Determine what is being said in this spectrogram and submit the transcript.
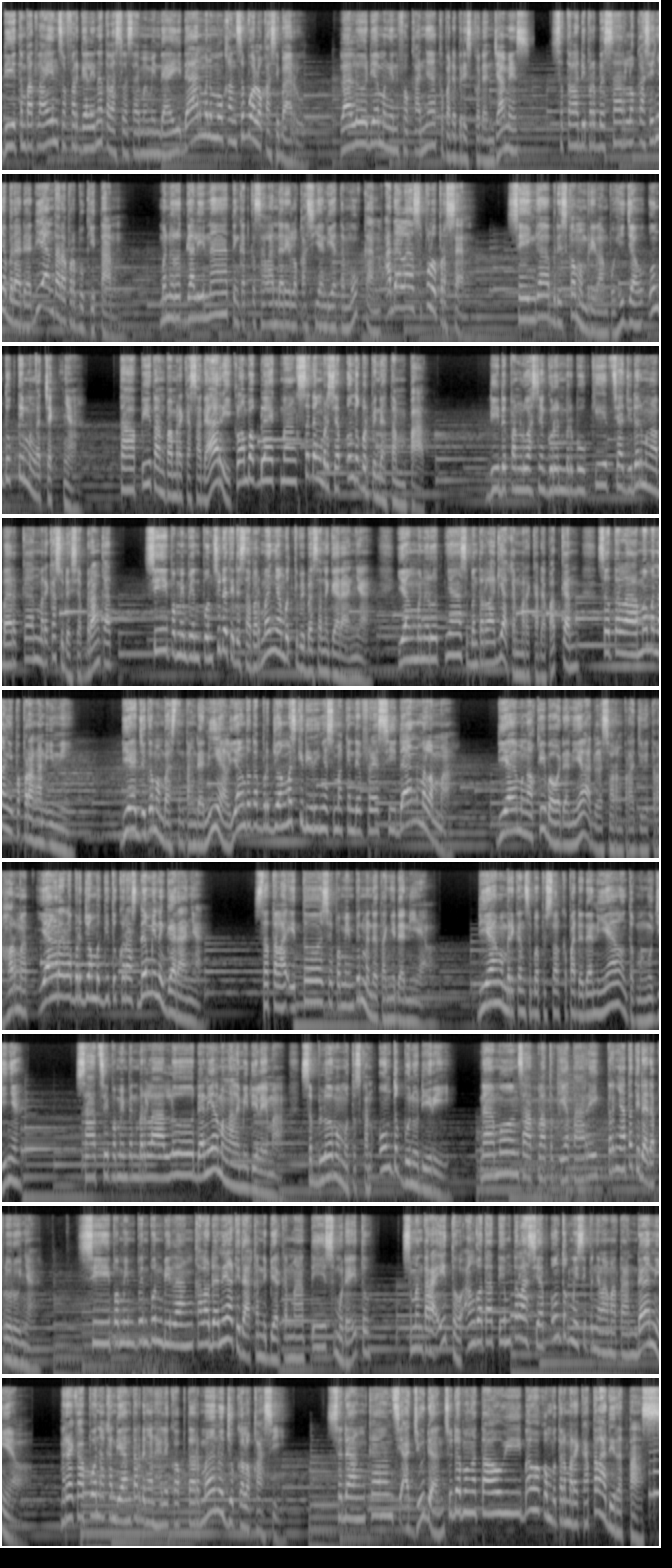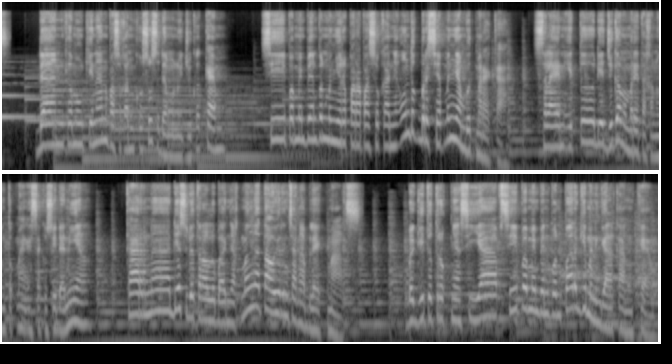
Di tempat lain, Sofer Galena telah selesai memindai dan menemukan sebuah lokasi baru. Lalu dia menginfokannya kepada Brisco dan James. Setelah diperbesar, lokasinya berada di antara perbukitan. Menurut Galina, tingkat kesalahan dari lokasi yang dia temukan adalah 10%. Sehingga Brisco memberi lampu hijau untuk tim mengeceknya. Tapi tanpa mereka sadari, kelompok Black Monk sedang bersiap untuk berpindah tempat. Di depan luasnya gurun berbukit, si ajudan mengabarkan mereka sudah siap berangkat. Si pemimpin pun sudah tidak sabar menyambut kebebasan negaranya, yang menurutnya sebentar lagi akan mereka dapatkan setelah memenangi peperangan ini. Dia juga membahas tentang Daniel yang tetap berjuang meski dirinya semakin depresi dan melemah. Dia mengakui bahwa Daniel adalah seorang prajurit terhormat yang rela berjuang begitu keras demi negaranya. Setelah itu, si pemimpin mendatangi Daniel. Dia memberikan sebuah pistol kepada Daniel untuk mengujinya. Saat si pemimpin berlalu, Daniel mengalami dilema sebelum memutuskan untuk bunuh diri. Namun saat pelatuk ia tarik, ternyata tidak ada pelurunya. Si pemimpin pun bilang kalau Daniel tidak akan dibiarkan mati semudah itu. Sementara itu, anggota tim telah siap untuk misi penyelamatan Daniel. Mereka pun akan diantar dengan helikopter menuju ke lokasi. Sedangkan si ajudan sudah mengetahui bahwa komputer mereka telah diretas. Dan kemungkinan pasukan khusus sedang menuju ke camp. Si pemimpin pun menyuruh para pasukannya untuk bersiap menyambut mereka. Selain itu, dia juga memerintahkan untuk mengeksekusi Daniel. Karena dia sudah terlalu banyak mengetahui rencana Black Mask. Begitu truknya siap, si pemimpin pun pergi meninggalkan camp.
